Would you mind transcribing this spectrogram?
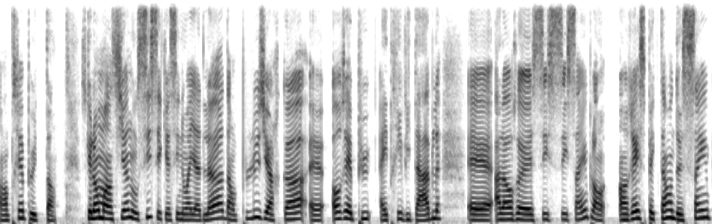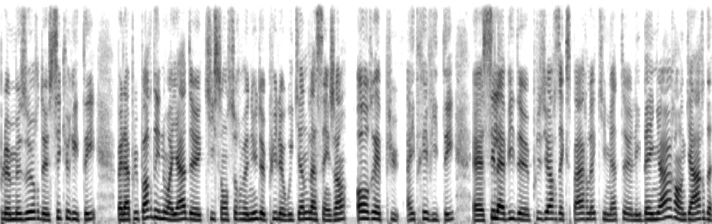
en très peu de temps. Ce que l'on mentionne aussi, c'est que ces noyades-là, dans plusieurs cas, euh, auraient pu être évitables. alors, c'est simple respectant de simples mesures de sécurité, ben, la plupart des noyades qui sont survenues depuis le week-end de la Saint-Jean auraient pu être évitées. Euh, c'est l'avis de plusieurs experts là, qui mettent les baigneurs en garde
